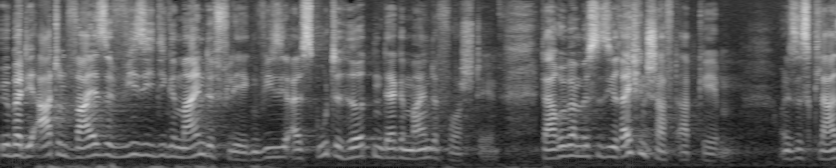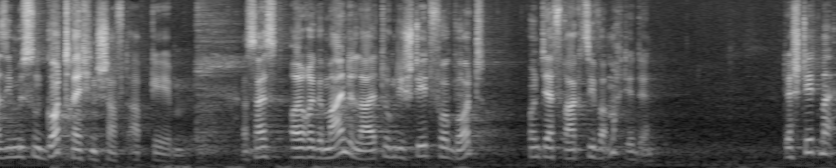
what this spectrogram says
über die Art und Weise, wie sie die Gemeinde pflegen, wie sie als gute Hirten der Gemeinde vorstehen. Darüber müssen sie Rechenschaft abgeben. Und es ist klar, sie müssen Gott Rechenschaft abgeben. Das heißt, eure Gemeindeleitung, die steht vor Gott und der fragt sie, was macht ihr denn? Der steht mal,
